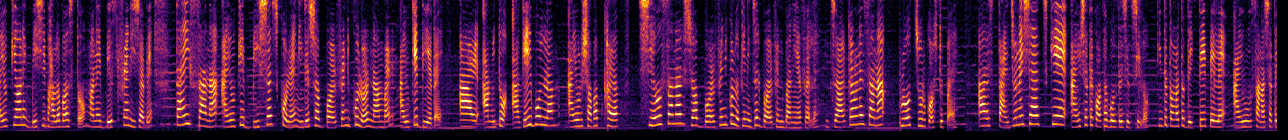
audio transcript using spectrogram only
আয়ুকে অনেক বেশি ভালোবাসতো মানে বেস্ট ফ্রেন্ড হিসাবে তাই সানা আয়ুকে বিশ্বাস করে নিজের সব বয়ফ্রেন্ডগুলোর নাম্বার আয়ুকে দিয়ে দেয়। আর আমি তো আগেই বললাম, আয়ুর স্বভাব খারাপ। সেও সানার সব বয়ফ্রেন্ডগুলোকে নিজের বয়ফ্রেন্ড বানিয়ে ফেলে, যার কারণে সানা প্রচুর কষ্ট পায়। আর তাই জন্য সে আজকে আয়ুর সাথে কথা বলতে এসেছিল। কিন্তু তোমরা তো দেখতেই পেলে আয়ু সানার সাথে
